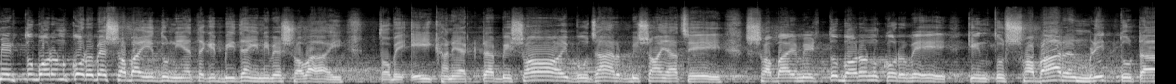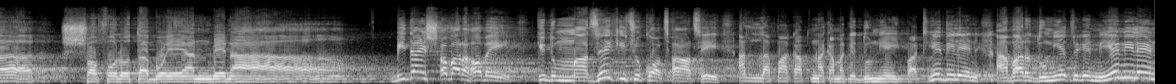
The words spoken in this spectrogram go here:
মৃত্যুবরণ করবে সবাই, দুনিয়া থেকে বিদায় নিবে সবাই। তবে এইখানে একটা বিষয় বোঝার বিষয় আছে, সবাই মৃত্যুবরণ করবে, কিন্তু সবার মৃত্যুটা সফলতা বয়ে আনবে না। বিদায় সবার হবে। কিন্তু মাঝে কিছু কথা আছে। আল্লাহ পাক আপনাকে আমাকে দুনিয়ায় পাঠিয়ে দিলেন, আবার দুনিয়া থেকে নিয়ে নিলেন।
